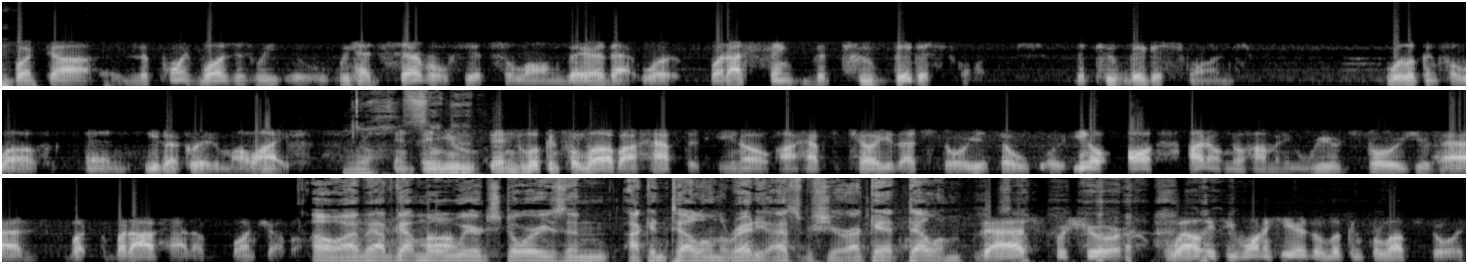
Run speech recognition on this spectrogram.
but uh, the point was, is we we had several hits along there that were, but I think the two biggest ones, the two biggest ones, were looking for love and you decorated my life. Oh, and, so and you good. and looking for love, I have to, you know, I have to tell you that story. So, you know, all, I don't know how many weird stories you had, but but I've had a bunch of them. Oh, I've, I've got more Uh, weird stories than I can tell on the radio. That's for sure. I can't tell them. That's for sure. well, if you want to hear the looking for love story,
